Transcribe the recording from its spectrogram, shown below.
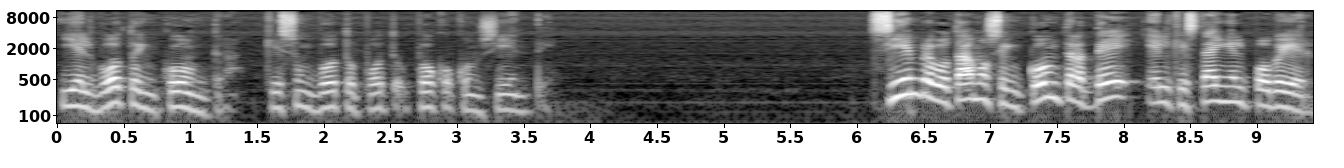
y el voto en contra, que es un voto poco consciente. Siempre votamos en contra de el que está en el poder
